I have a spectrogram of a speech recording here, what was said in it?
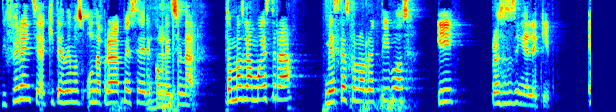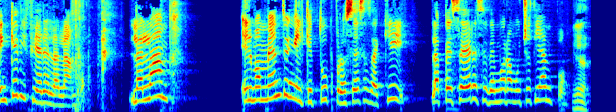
diferencia. Aquí tenemos una prueba PCR convencional. Tomas la muestra, mezclas con los reactivos y procesas en el equipo. ¿En qué difiere la LAMP? La LAMP, el momento en el que tú procesas aquí, la PCR se demora mucho tiempo Ya.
